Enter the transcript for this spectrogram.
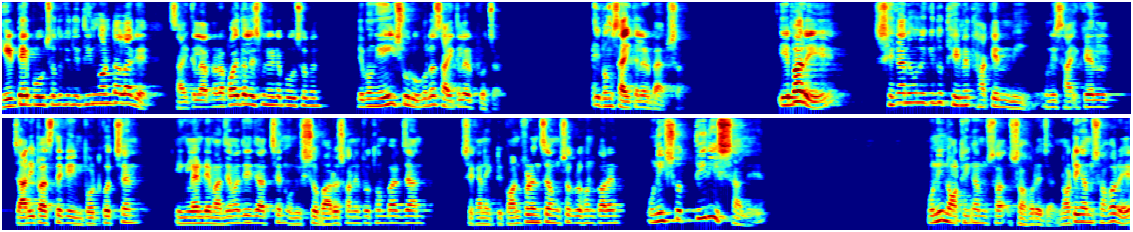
হেঁটে পৌঁছতে যদি তিন ঘণ্টা লাগে, সাইকেলে আপনারা পঁয়তাল্লিশ মিনিটে পৌঁছবেন এবং এই শুরু হলো সাইকেলের প্রচার এবং সাইকেলের ব্যবসা। এবারে সেখানে উনি কিন্তু থেমে থাকেননি। উনি সাইকেল চারিপাশ থেকে ইম্পোর্ট করছেন। ইংল্যান্ডে মাঝে মাঝেই যাচ্ছেন। উনিশশো বারো সনে প্রথমবার যান। সেখানে একটি কনফারেন্সে অংশগ্রহণ করেন। উনিশশো সালে উনি নটিংহাম শহরে যান। নটিংহাম শহরে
